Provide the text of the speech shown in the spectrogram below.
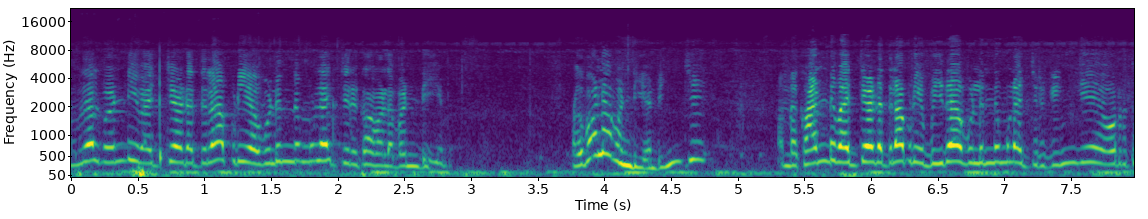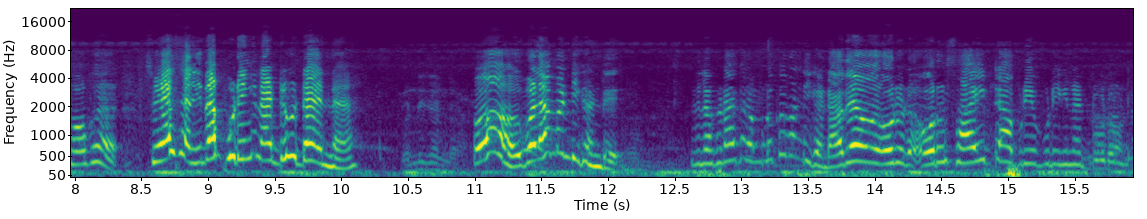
முதல் வண்டி வச்ச இடத்துல அப்படியே விழுந்து முளைச்சிருக்கு அவளை வண்டியும். எவ்வளவு வண்டி இஞ்சி அந்த கண்டு வச்ச இடத்துல அப்படியே இதா விழுந்து முளைச்சிருக்கு. இங்கே ஒரு தொகை. சுவேசன் இதான் பிடிங்கி நட்டு விட்டா என்ன? ஓ இவ்வளவு வண்டி கண்டு. இதுல கிடக்கிற முழுக்க வண்டி கண்டு. அதே ஒரு ஒரு சைட்டை அப்படியே பிடிங்கி நட்டு விடணும்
